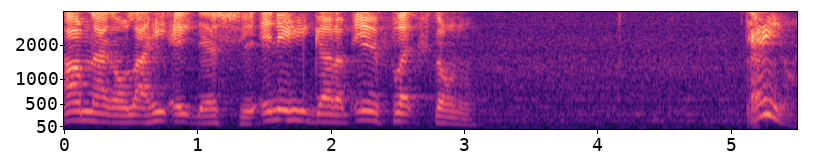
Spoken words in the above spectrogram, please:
I'm not gonna lie, he ate that shit. And then he got up and flexed on him. Damn.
